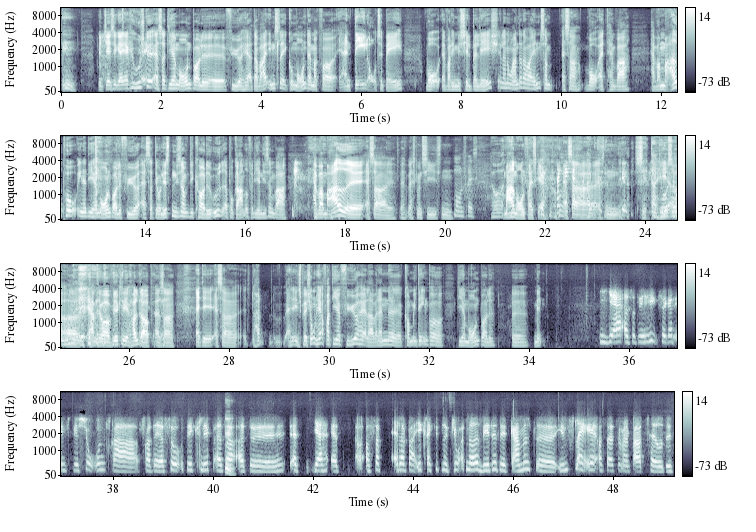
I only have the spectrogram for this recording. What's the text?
Men Jessica, jeg kan huske, altså de her morgenbolle-fyre her, der var et indslag Godmorgen Danmark for ja, en del år tilbage, hvor var det Michel Balage eller nogen andre, der var inde, som, altså, hvor at han var han var meget på en af de her morgenbollefyre. Altså, det var næsten ligesom, de kottede ud af programmet, fordi han ligesom var... Han var meget, øh, altså, hvad, hvad skal man sige, sådan... Morgenfrisk. Meget morgenfrisk, ja. altså, sådan, sæt dig her. Og, ja, men det var virkelig, hold da op. Altså, er det, altså, er det inspiration her fra de her fyre her, eller hvordan øh, kom ideen på de her morgenbolle øh, mænd? Ja, altså det er helt sikkert inspiration fra, fra da jeg så det klip, altså Mm. at, øh, at, ja, at, og- så er der bare ikke rigtig blevet gjort noget ved det. Det er et gammelt øh, indslag, og så er simpelthen bare taget det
